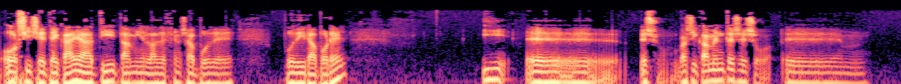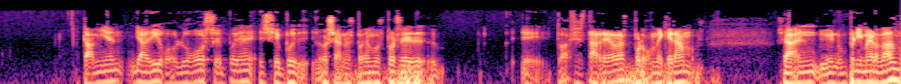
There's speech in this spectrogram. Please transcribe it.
o si se te cae a ti, también la defensa puede, puede ir a por él. Y eh, eso, básicamente es eso. También, ya digo, luego se puede, se puede, o sea, nos podemos poner eh, todas estas reglas por donde queramos. O sea, en, un primer down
